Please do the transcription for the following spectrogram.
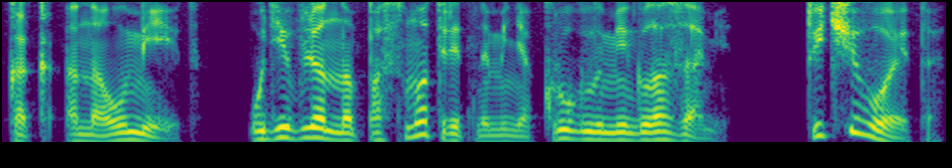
как она умеет, удивленно посмотрит на меня круглыми глазами. Ты чего это?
